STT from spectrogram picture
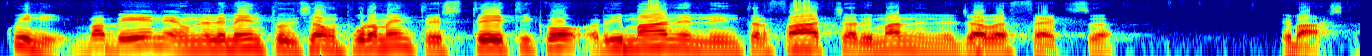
Quindi va bene, è un elemento diciamo puramente estetico, rimane nell'interfaccia, rimane nel JavaFX e basta.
